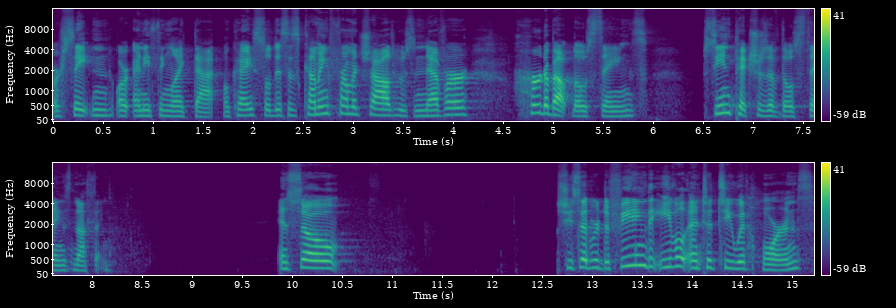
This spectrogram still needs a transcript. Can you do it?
or Satan or anything like that. Okay? So this is coming from a child who's never heard about those things, seen pictures of those things, nothing. And so she said, We're defeating the evil entity with horns.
